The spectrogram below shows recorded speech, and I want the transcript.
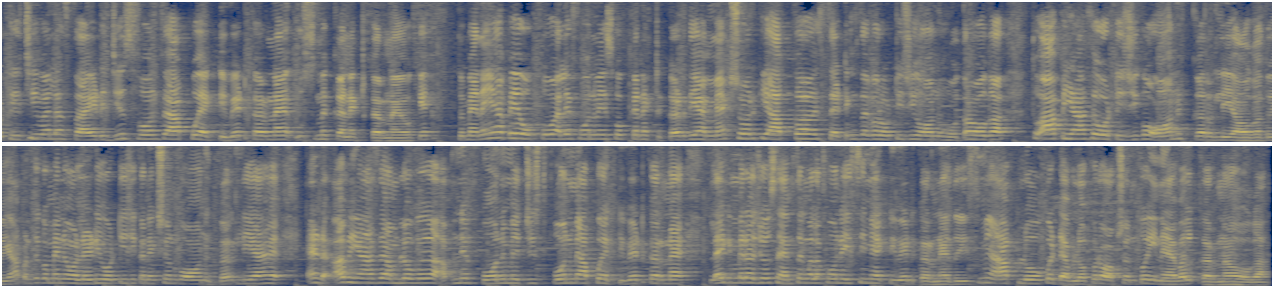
ओटीजी वाला साइड जिस फ़ोन से आपको एक्टिवेट करना है, उसमें कनेक्ट करना है ओके तो मैंने यहाँ पे ओप्पो वाले फ़ोन में इसको कनेक्ट कर दिया। मेक श्योर कि आपका सेटिंग्स अगर ओटीजी ऑन होता होगा तो आप यहाँ से ओटीजी को ऑन कर लिया होगा। तो यहाँ पर देखो मैंने ऑलरेडी ओटीजी कनेक्शन को ऑन कर लिया है। एंड अब यहाँ से हम लोग अपने फ़ोन में, जिस फ़ोन में आपको एक्टिवेट करना है लाइक मेरा जो सैमसंग वाला फ़ोन है, इसी में एक्टिवेट करना है। तो इसमें आप लोगों को डेवलपर ऑप्शन को इनेबल करना होगा।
